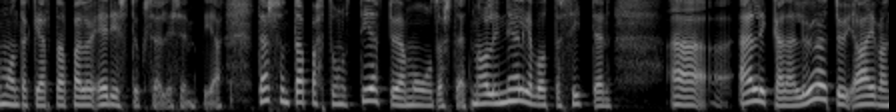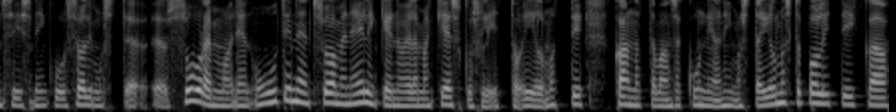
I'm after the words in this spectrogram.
monta kertaa paljon edistyksellisempiä. Tässä on tapahtunut tiettyä muutosta. Että mä olin neljä vuotta sitten – ällikkällä lyöty ja aivan siis niin kuin se oli musta suuremmoinen uutinen, että Suomen elinkeinoelämän keskusliitto ilmoitti kannattavansa kunnianhimoista ilmastopolitiikkaa,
